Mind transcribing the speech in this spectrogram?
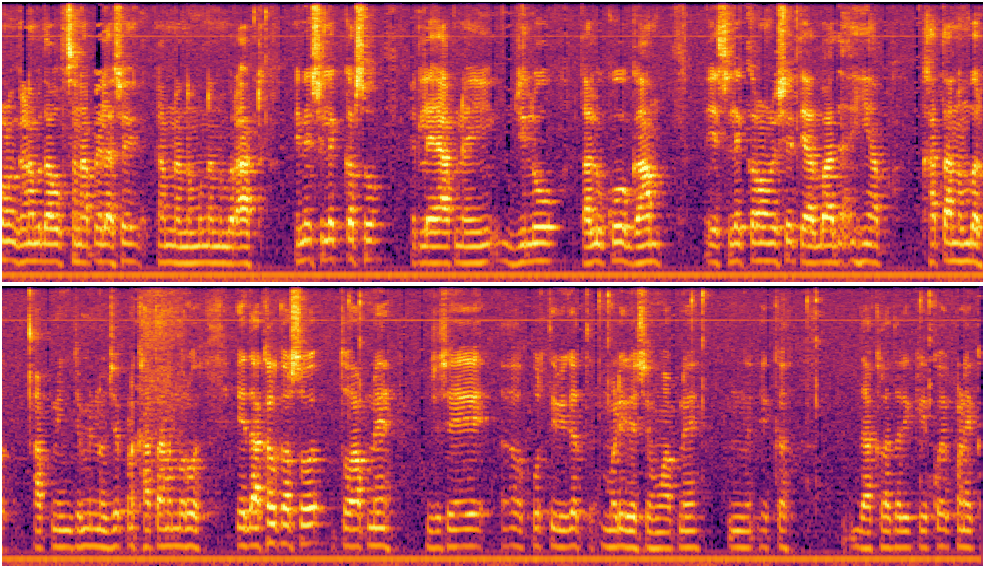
પણ ઘણા બધા ઓપ્શન આપેલા છે. ગામના નમૂના નંબર આઠ એને સિલેક્ટ કરશો. એટલે આપને અહીં જિલ્લો, તાલુકો, ગામ એ સિલેક્ટ કરવાનો રહેશે. ત્યારબાદ અહીં આપ ખાતા નંબર, આપની જમીનનો જે પણ ખાતા નંબર હોય એ દાખલ કરશો તો આપને જે છે એ પૂરતી વિગત મળી રહેશે. હું આપને એક દાખલા તરીકે કોઈ પણ એક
